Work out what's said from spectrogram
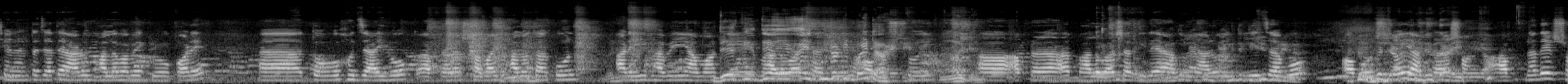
চ্যানেলটা যাতে আরও ভালোভাবে গ্রো করে। তো যাই হোক আপনারা সবাই ভালো থাকুন আর এইভাবেই আমাকে ভালোবাসা দিন অবশ্যই আপনারা ভালোবাসা দিলে আমি আরও এগিয়ে যাব। অবশ্যই আপনারা সঙ্গে। আপনাদের স-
